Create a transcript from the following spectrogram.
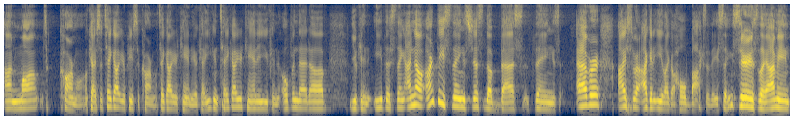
on Mount Carmel. Okay, so take out your piece of caramel, take out your candy. Okay, you can take out your candy, you can open that up, you can eat this thing. I know, aren't these things just the best things ever? I swear I could eat like a whole box of these things. Seriously, I mean,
